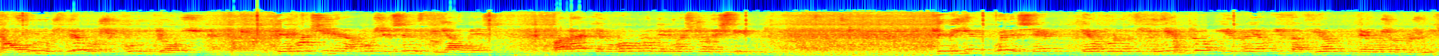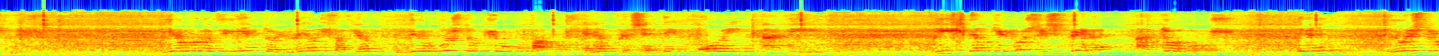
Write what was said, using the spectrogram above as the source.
algunos de los puntos que consideramos esenciales para el logro de nuestro destino. Que bien puede ser el conocimiento y realización de nosotros mismos y el conocimiento y realización del puesto que ocupamos en el presente, hoy, aquí, y del que nos espera a todos en nuestro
